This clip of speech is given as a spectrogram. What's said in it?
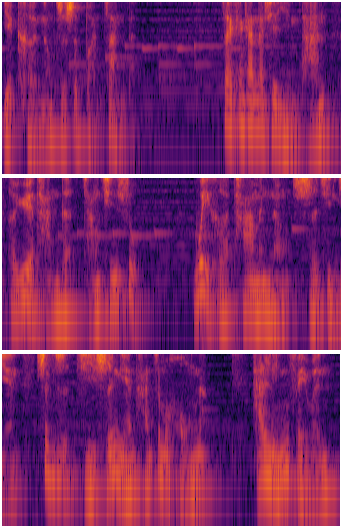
也可能只是短暂的。再看看那些影坛和乐坛的常青树，为何他们能十几年甚至几十年还这么红呢？还零绯闻？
